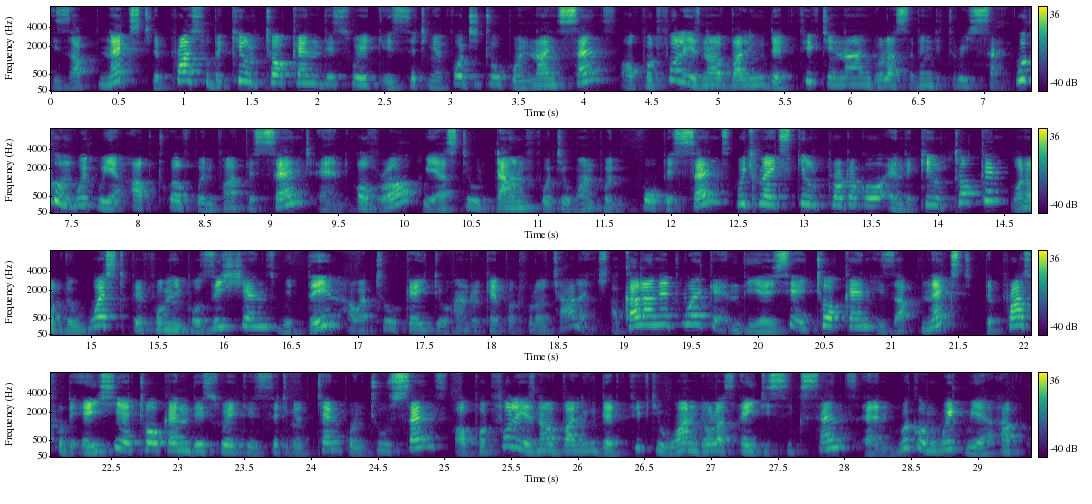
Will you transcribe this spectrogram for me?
is up next. The price for the Kilt token this week is sitting at 42.9 cents. Our portfolio is now valued at $59.73. Week on week, we are up 12.5%, and overall, we are still down 41.4%, which makes Kilt Protocol and the Kilt token one of the worst performing positions within our 2K to 100K portfolio challenge. Acala Network and the ACA token is up next. The price for the ACA token this week is sitting at 10.2 cents. Our portfolio is now valued at $51.86, and week on week, we are up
